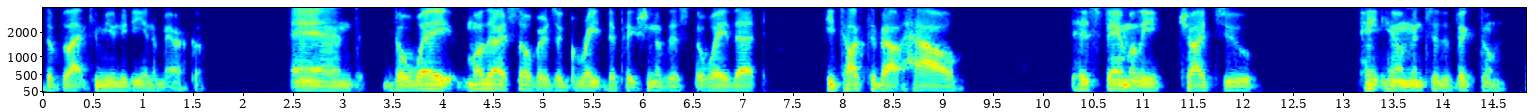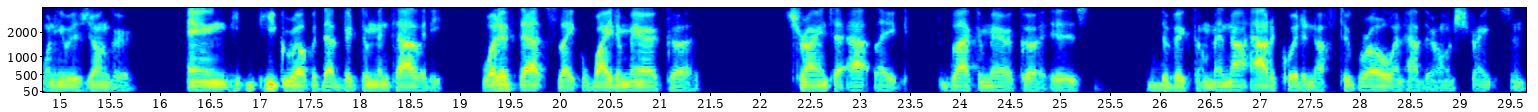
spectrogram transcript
the black community in America. And the way Mother I Sober is a great depiction of this, the way that he talked about how his family tried to paint him into the victim when he was younger. And he, he grew up with that victim mentality. What if that's like white America trying to act like black America is the victim and not adequate enough to grow and have their own strengths. And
